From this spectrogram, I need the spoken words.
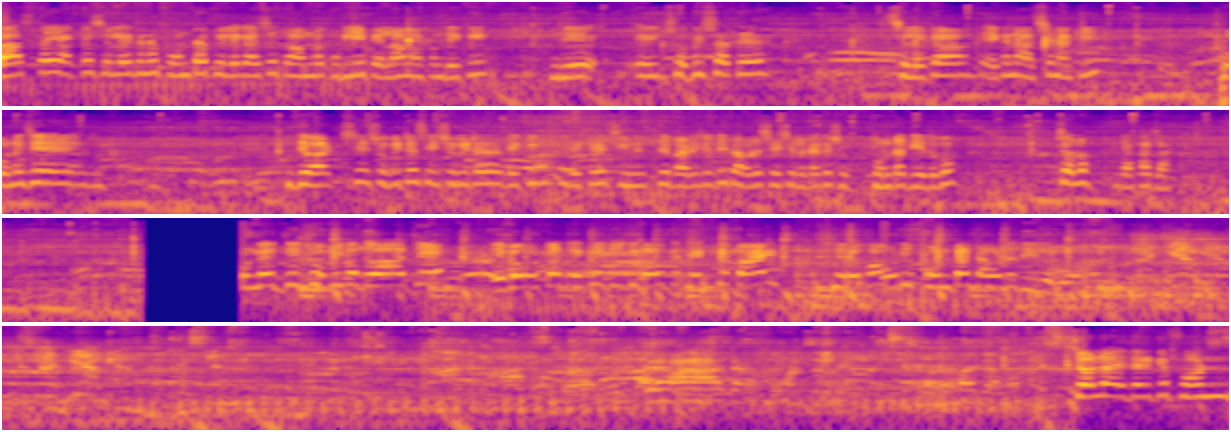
রাস্তায় একটা ছেলে এখানে ফোনটা ফেলে গেছে, তো আমরা কুড়িয়ে পেলাম। এখন দেখি যে এই ছবির সাথে ছেলেটা এখানে আছে নাকি? ফোনে যে দেওয়ার সেই ছবিটা সেই ছবিটা দেখি, দেখে চিনতে পারি যদি, তাহলে সেই ছেলেটাকে ফোনটা দিয়ে দেবো। চলো, দেখা যাক। ফোন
